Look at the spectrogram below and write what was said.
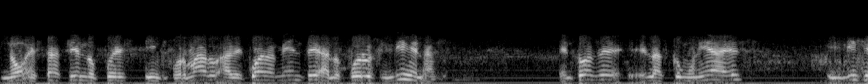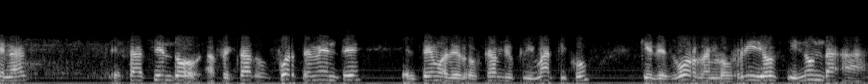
no está siendo pues informado adecuadamente a los pueblos indígenas. Entonces las comunidades indígenas está siendo afectado fuertemente el tema de los cambios climáticos que desbordan los ríos, inunda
